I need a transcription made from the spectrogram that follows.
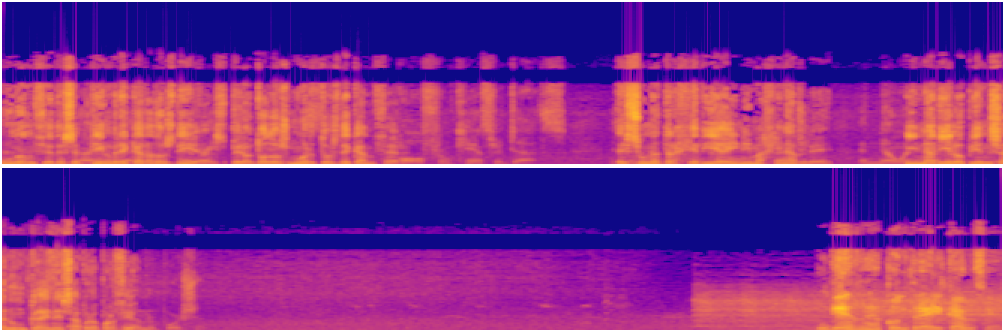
Un 11 de septiembre cada dos días, pero todos muertos de cáncer. Es una tragedia inimaginable y nadie lo piensa nunca en esa proporción. Guerra contra el cáncer.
